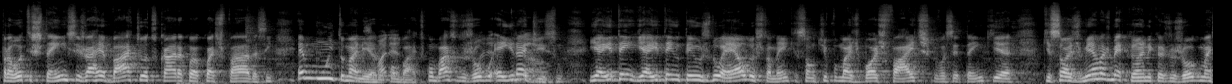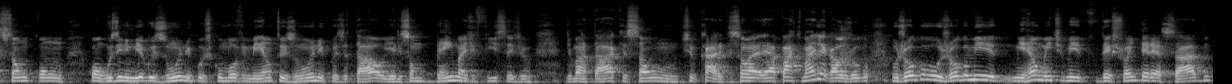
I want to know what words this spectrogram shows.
pra outra stance e já rebate outro cara com a, com a espada, assim. É muito maneiro o combate. O combate do jogo é iradíssimo. E aí, tem, e aí tem, tem os duelos também, que são tipo mais boss fights que você tem, que, é, que são as mesmas mecânicas do jogo, mas são com, com alguns inimigos únicos, com movimentos únicos e tal. E eles são bem mais difíceis de, de matar, que são, tipo, cara, que são é a parte mais legal do jogo. O jogo, o jogo me, me realmente me deixou interessado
